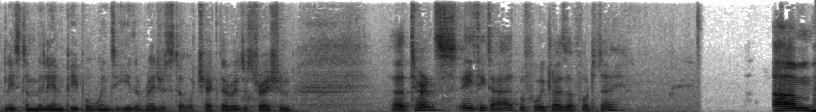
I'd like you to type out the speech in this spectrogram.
At least a million people went to either register or check their registration. Uh, Terence, anything to add before we close up for today? Um,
